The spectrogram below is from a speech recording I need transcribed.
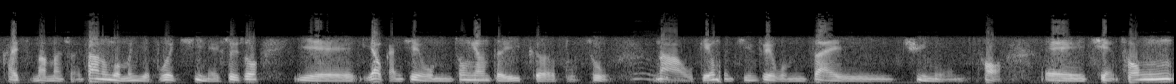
开始慢慢转，当然我们也不会气馁，所以说也要感谢我们中央的一个补助。那我给我们经费，我们在去年哈，诶，前从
